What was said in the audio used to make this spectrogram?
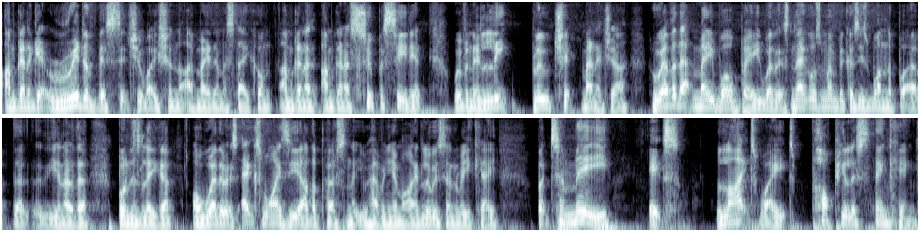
I'm going to get rid of this situation that I've made a mistake on. I'm going to I'm going to supersede it with an elite blue chip manager, whoever that may well be, whether it's Nagelsmann because he's won the, uh, the you know the Bundesliga, or whether it's X Y Z other person that you have in your mind, Luis Enrique. But to me, it's lightweight populist thinking.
